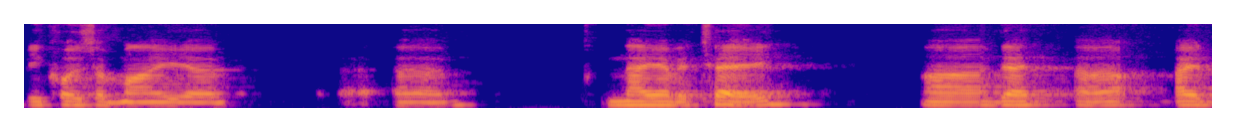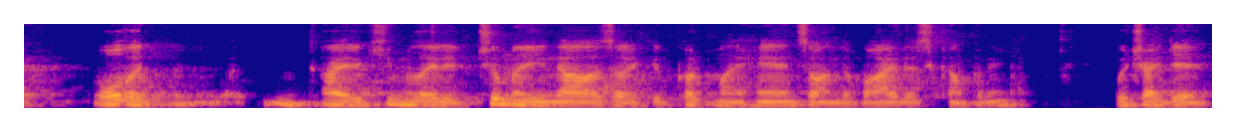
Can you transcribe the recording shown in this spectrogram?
because of my uh, uh, naivete, uh, that uh, I all the I accumulated two million dollars that I could put my hands on to buy this company, which I did.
